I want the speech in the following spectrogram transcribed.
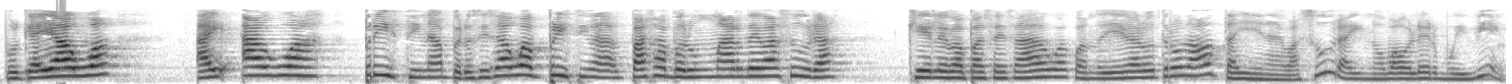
porque hay agua, hay agua prístina, pero si esa agua prístina pasa por un mar de basura, ¿qué le va a pasar esa agua cuando llega al otro lado? Está llena de basura y no va a oler muy bien.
